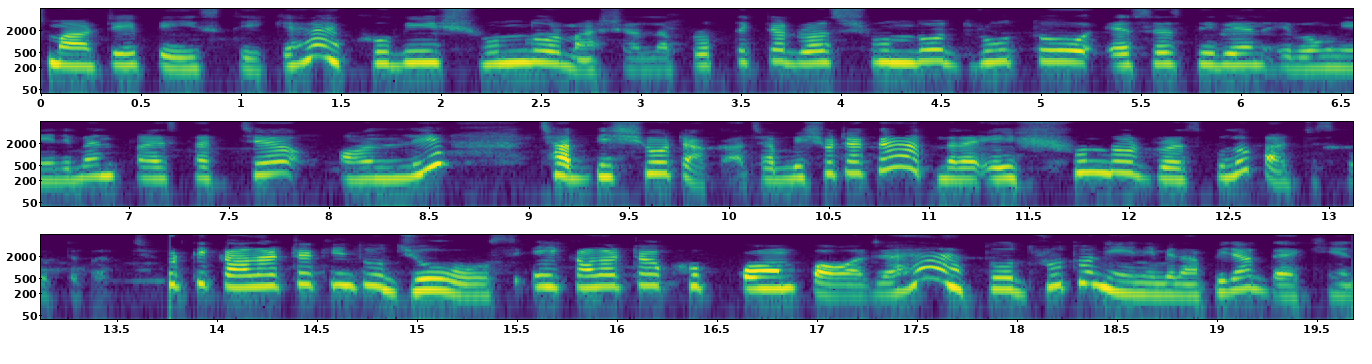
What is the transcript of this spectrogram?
স্মার্টে পেজ থেকে হ্যাঁ? খুবই সুন্দর মার্শাল্লাহ প্রত্যেকটা ড্রেস সুন্দর, দ্রুত এসএস দিবেন এবং নিয়ে নেবেন। প্রাইস থাকছে অনলি ছাব্বিশশো টাকা। ছাব্বিশশো টাকায় আপনারা এই সুন্দর ড্রেসগুলো পারচেস করতে পারছেন। প্রতি কালারটা কিন্তু জোস। এই কালারটা খুব কম পাওয়া যায় হ্যাঁ? তো দ্রুত নিয়ে নেবেন আপনারা দেখেন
